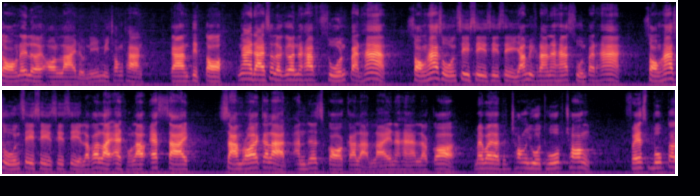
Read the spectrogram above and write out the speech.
จองได้เลยออนไลน์เดี๋ยวนี้มีช่องทางการติดต่อง่ายดายซะเหลือเกินนะครับ 085 250 4444 ย้ำอีกครั้งนะฮะ 085 250 4444 แล้วก็ไลน์แอดของเราแอดไซน์300กะลาด underscore กะลาดไลน์นะฮะ แล้วก็ ไม่ว่าจะเป็นช่อง YouTube ช่อง Facebook ก็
